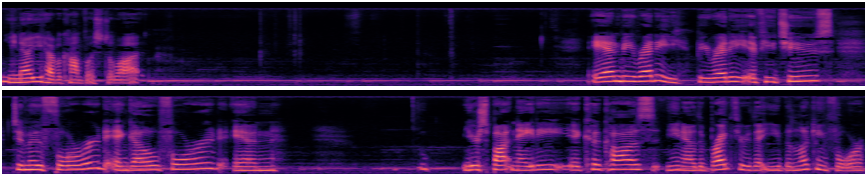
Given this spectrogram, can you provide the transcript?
You know you have accomplished a lot. And be ready. Be ready if you choose to move forward and go forward and your spontaneity, it could cause, you know, the breakthrough that you've been looking for,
